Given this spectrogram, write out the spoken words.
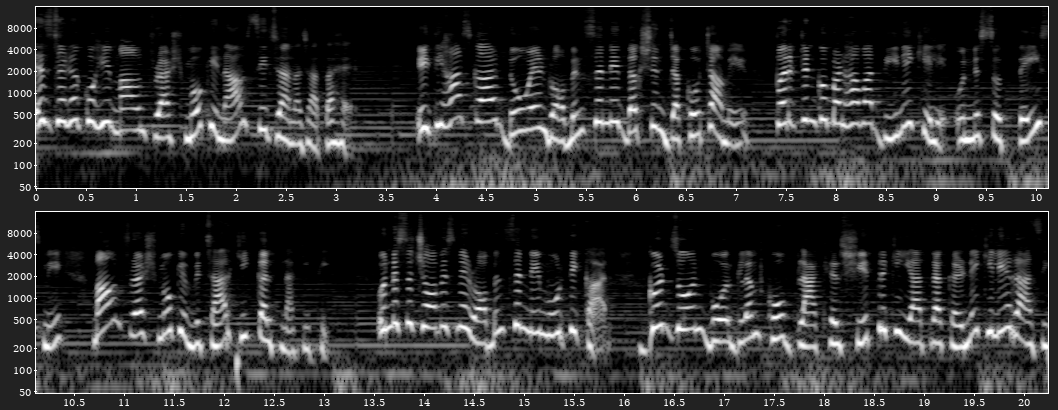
इस जगह को ही माउंट रैशमो के नाम से जाना जाता है। इतिहासकार डोवेन रॉबिन्सन ने दक्षिण डकोटा में पर्यटन को बढ़ावा देने के लिए 1923 में माउंट रशमो के विचार की कल्पना की थी। 1924 में रॉबिन्सन ने मूर्तिकार गुड जोन बोरग्लम को ब्लैक हिल क्षेत्र की यात्रा करने के लिए राज़ी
